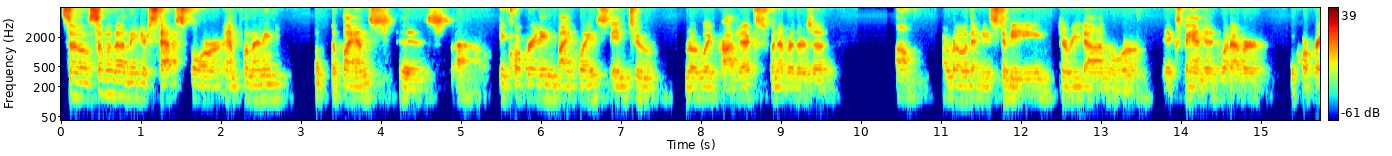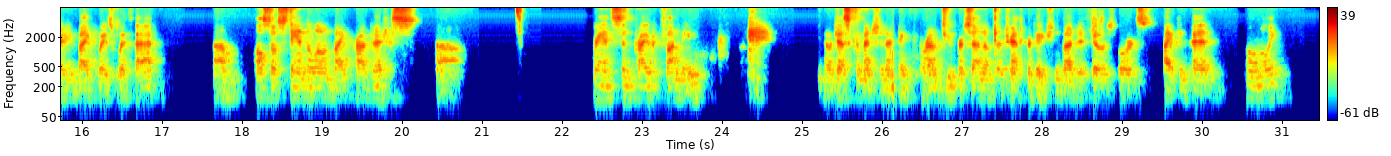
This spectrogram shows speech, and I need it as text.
So some of the major steps for implementing the plans is uh, incorporating bikeways into roadway projects whenever there's a um, a road that needs to be to redone or expanded, whatever, incorporating bikeways with that. Um, also standalone bike projects, uh, grants and private funding. You know, Jessica mentioned, I think around 2% of the transportation budget goes towards bike and ped normally.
